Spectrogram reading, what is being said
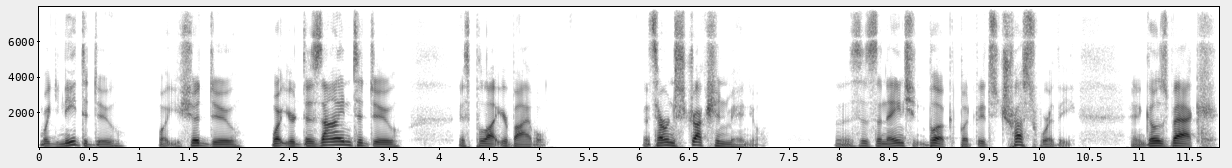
what you need to do, what you should do, what you're designed to do is pull out your Bible. It's our instruction manual. This is an ancient book, but it's trustworthy. And it goes back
